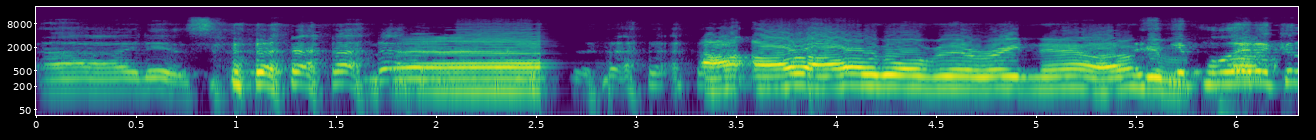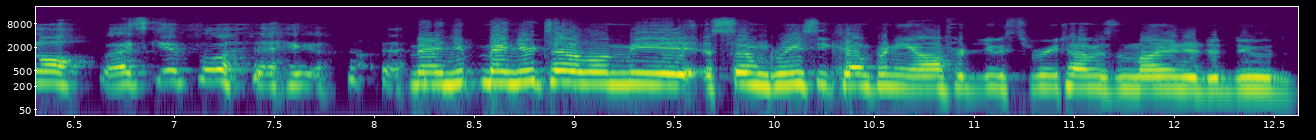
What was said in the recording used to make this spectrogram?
Uh, it is. Uh, I'll, I'll, I'll go over there right now. I don't Let's give a get fuck. political. Let's get political. Man, you, man, you're telling me some greasy company offered you three times the money to, to do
